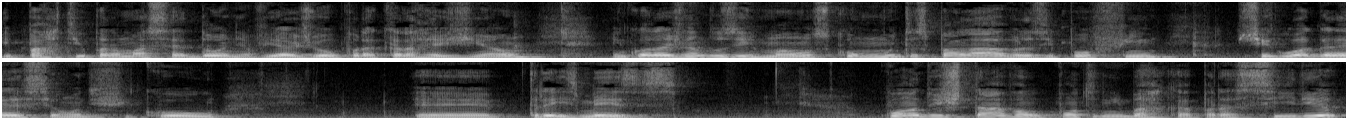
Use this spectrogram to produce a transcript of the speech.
e partiu para Macedônia. Viajou por aquela região, encorajando os irmãos com muitas palavras, e por fim chegou à Grécia, onde ficou é, três meses. Quando estava ao ponto de embarcar para a Síria,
